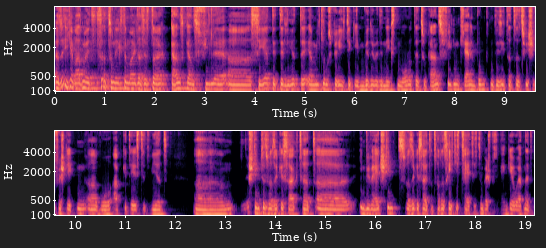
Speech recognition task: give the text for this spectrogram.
Also ich erwarte mir jetzt zunächst einmal, dass es da ganz, ganz viele äh, sehr detaillierte Ermittlungsberichte geben wird über die nächsten Monate zu ganz vielen kleinen Punkten, die sich da dazwischen verstecken, äh, wo abgetestet wird. Äh, stimmt das, was er gesagt hat? Äh, inwieweit stimmt es, was er gesagt hat? Hat er es richtig zeitlich zum Beispiel eingeordnet?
